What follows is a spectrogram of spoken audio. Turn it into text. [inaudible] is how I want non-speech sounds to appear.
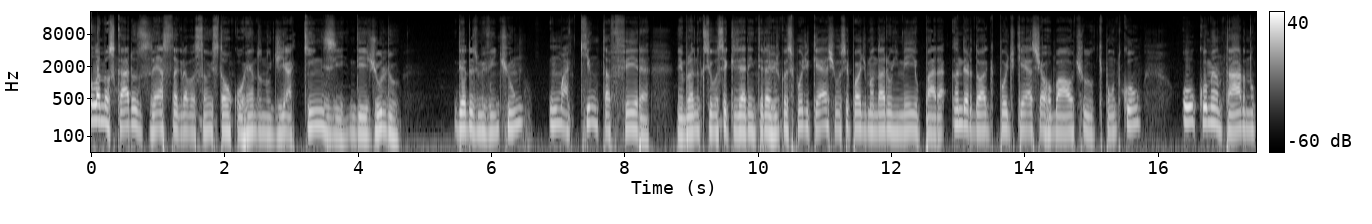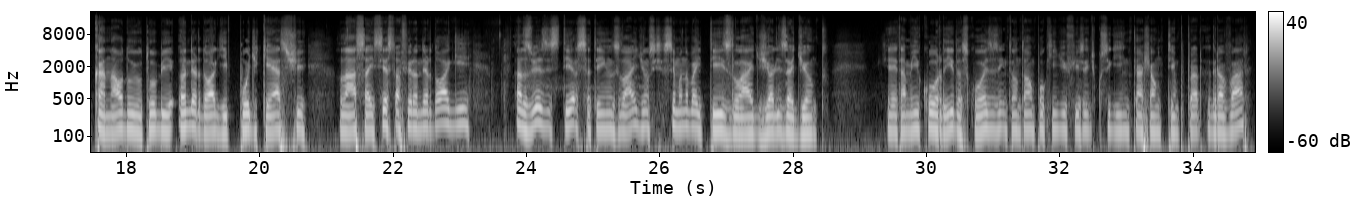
Olá, meus caros. Esta gravação está ocorrendo no dia 15 de julho de 2021, uma quinta-feira. Lembrando que se você quiser interagir com esse podcast, você pode mandar um e-mail para underdogpodcast@outlook.com ou comentar no canal do YouTube Underdog Podcast. Lá sai sexta-feira Underdog. Às vezes terça tem um slide, não sei se a semana vai ter slide, já lhes adianto que tá meio corrido as coisas, então tá um pouquinho difícil a gente conseguir encaixar um tempo para gravar.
